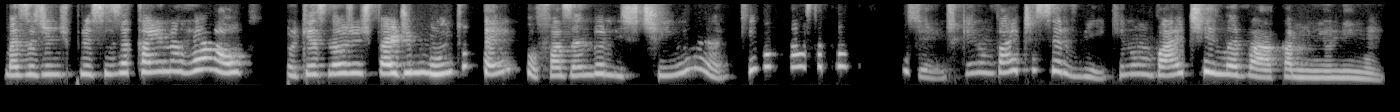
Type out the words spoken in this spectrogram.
mas a gente precisa cair na real, porque senão a gente perde muito tempo fazendo listinha que não passa pra gente, que não vai te servir, que não vai te levar a caminho nenhum.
